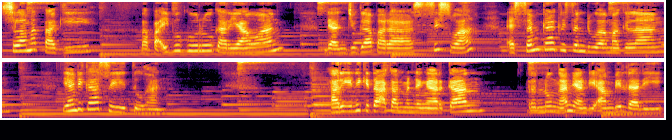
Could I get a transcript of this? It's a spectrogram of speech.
Selamat pagi, Bapak Ibu guru, karyawan, dan juga para siswa SMK Kristen 2 Magelang yang dikasihi Tuhan. Hari ini kita akan mendengarkan renungan yang diambil dari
